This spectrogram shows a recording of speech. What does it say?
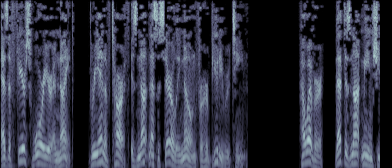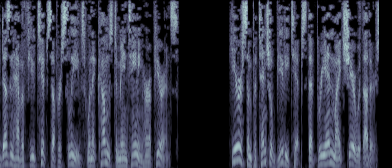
As a fierce warrior and knight, Brienne of Tarth is not necessarily known for her beauty routine. However, that does not mean she doesn't have a few tips up her sleeves when it comes to maintaining her appearance. Here are some potential beauty tips that Brienne might share with others.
